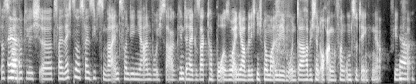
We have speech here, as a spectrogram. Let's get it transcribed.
Das ja. war wirklich äh, 2016 oder 2017 war eins von den Jahren, wo ich sag, hinterher gesagt habe, boah, so ein Jahr will ich nicht nochmal erleben. Und da habe ich dann auch angefangen umzudenken, ja, auf jeden ja. Fall.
